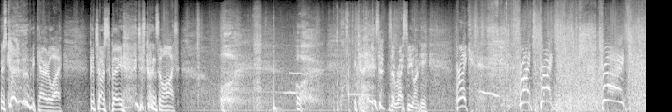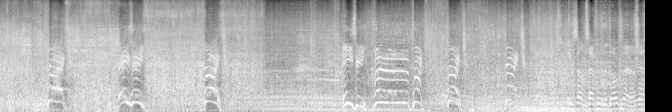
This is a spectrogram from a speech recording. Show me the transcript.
Just got a little bit carried away. Bit too much speed. Just got in some ice. Oh. Oh. Okay, there's a, there's a race me one here. Brake! Brake! Brake! Brake! Brake! Easy! Brake! Easy! No, no, no, no, no, no! Brake! Brake! Brake! I think something's happened to the dogs over there.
